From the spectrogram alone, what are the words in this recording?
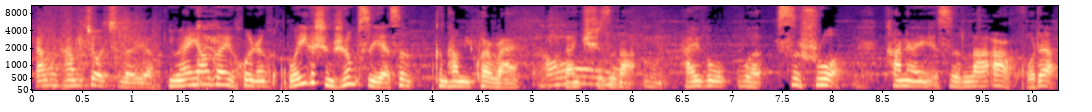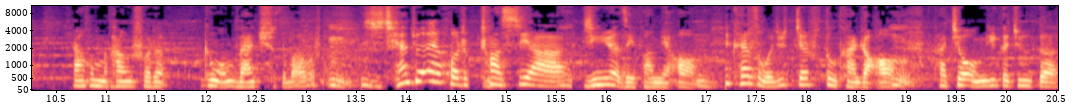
然后他们叫起来了元阳哥一伙人，我一个婶婶不是也是跟他们一块玩玩曲子的，嗯，还有个我四叔，他呢也是拉二胡的，然后嘛他们说的跟我们玩曲子吧，我说嗯，以前就爱好这唱戏啊，音乐这方面啊，一开始我就接触窦团长啊，他教我们一个就个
